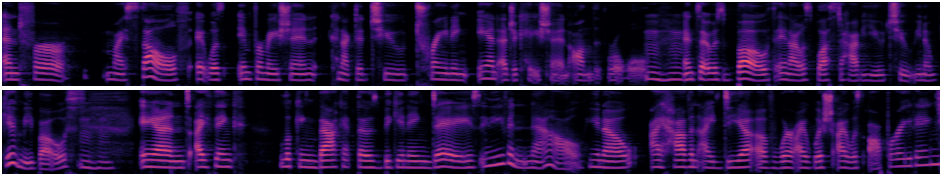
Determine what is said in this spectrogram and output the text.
And for myself, it was information connected to training and education on the role. Mm-hmm. And so it was both. And I was blessed to have you to, you know, give me both. Mm-hmm. And I think looking back at those beginning days, and even now, you know, I have an idea of where I wish I was operating.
